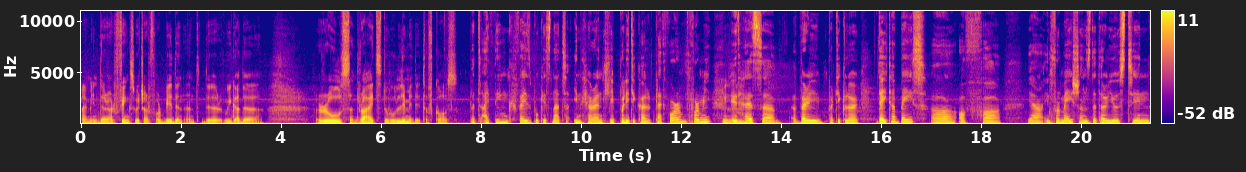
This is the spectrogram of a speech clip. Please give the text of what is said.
I mean, there are things which are forbidden, and there we got the rules and rights to limit it, of course. But I think Facebook is not inherently political platform for me. Mm-hmm. It has uh, a very particular database uh, of uh, yeah informations that are used in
